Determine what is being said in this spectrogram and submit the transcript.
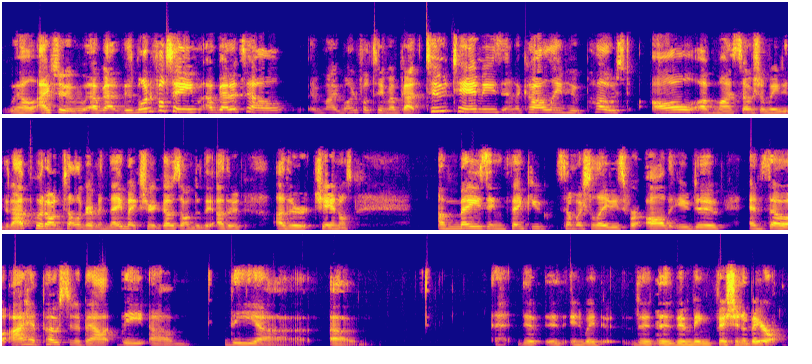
well, actually, I've got this wonderful team. I've got to tell my wonderful team. I've got two Tammys and a Colleen who post all of my social media that I put on Telegram, and they make sure it goes on to the other other channels. Amazing! Thank you so much, ladies, for all that you do. And so I had posted about the um, the uh, uh, the anyway the, the them being fish in a barrel,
